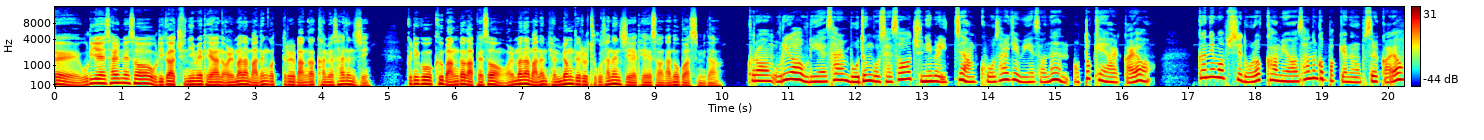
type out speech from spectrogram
네, 우리의 삶에서 우리가 주님에 대한 얼마나 많은 것들을 망각하며 사는지, 그리고 그 망각 앞에서 얼마나 많은 변명들을 두고 사는지에 대해서 나눠보았습니다. 그럼 우리가 우리의 삶 모든 곳에서 주님을 잊지 않고 살기 위해서는 어떻게 해야 할까요? 끊임없이 노력하며 사는 것밖에는 없을까요?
